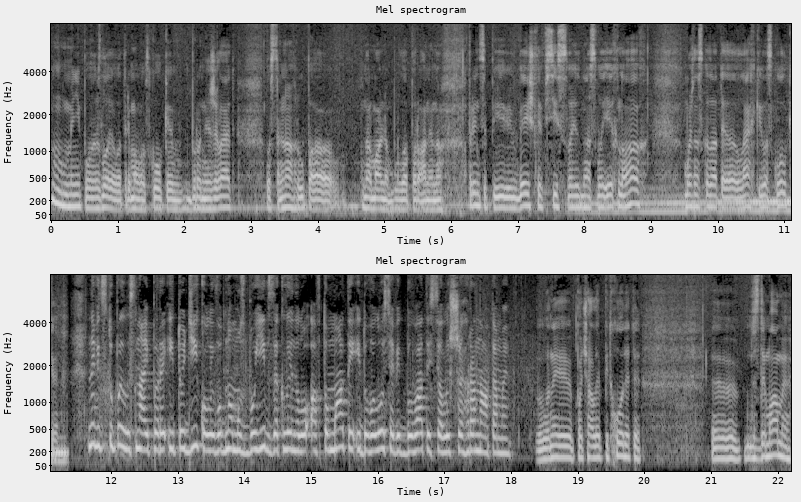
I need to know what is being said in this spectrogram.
Ну, мені повезло, я отримав осколки в бронежилет. Остальна група нормально була поранена. В принципі, вийшли всі свої, на своїх ногах, можна сказати, легкі осколки. Не відступили снайпери і тоді, коли в одному з боїв заклинило автомати і довелося відбиватися лише гранатами. Вони почали підходити з димами,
